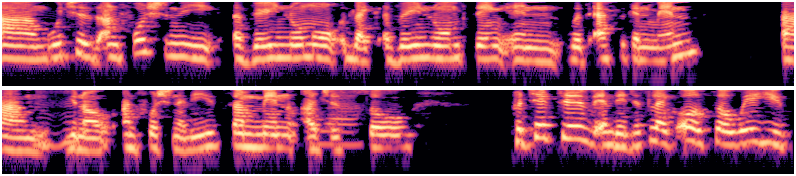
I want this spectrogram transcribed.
um, which is unfortunately a very normal like a very norm thing in with african men um, mm-hmm. you know unfortunately some men are yeah. just so protective and they're just like oh so where you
